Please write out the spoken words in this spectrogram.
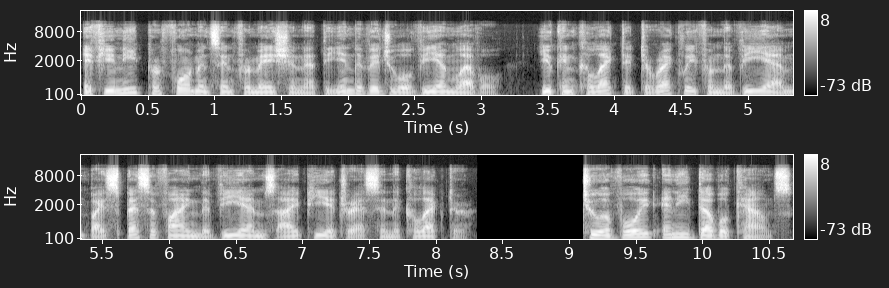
If you need performance information at the individual VM level, you can collect it directly from the VM by specifying the VM's IP address in the collector. To avoid any double counts,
